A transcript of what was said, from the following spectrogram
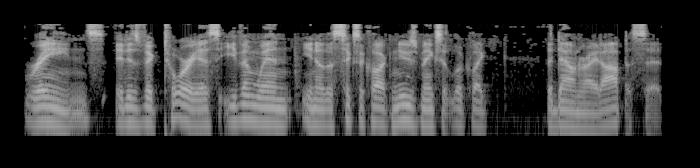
reigns. It is victorious, even when, you know, the six o'clock news makes it look like the downright opposite.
